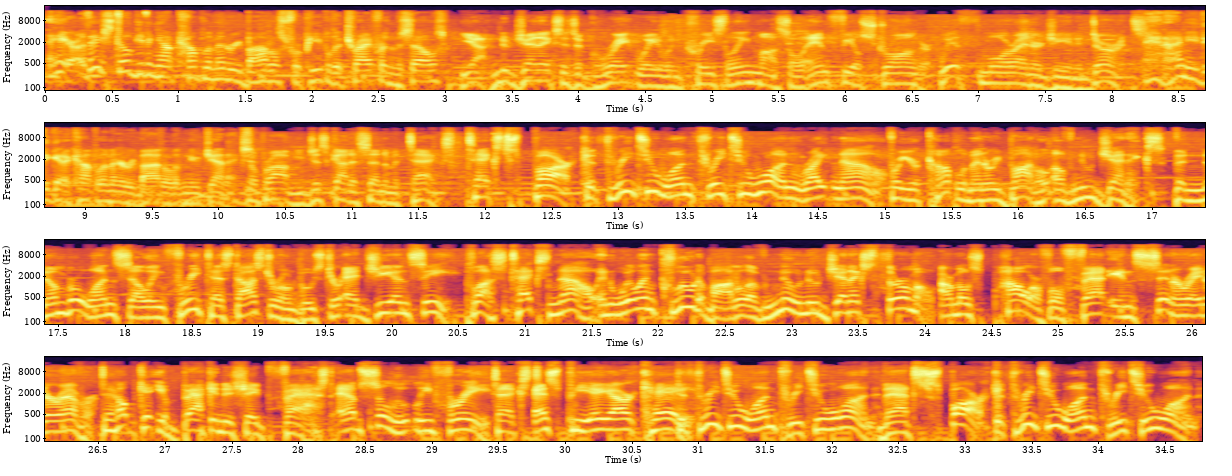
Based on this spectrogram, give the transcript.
Hey, are they still giving out complimentary bottles for people to try for themselves? Yeah, Nugenix is a great way to increase lean muscle and feel stronger with more energy and endurance. Man, I need to get a complimentary bottle of Nugenix. No problem. You just got to send them a text. Text SPARK to 321 321 right now for your complimentary bottle of Nugenix, the number one selling free testosterone booster at GNC. Plus, text now and we'll include a bottle of new Nugenix Thermo, our most powerful fat incinerator ever, to help get you back into shape fast, absolutely free. Text SPARK to 321 321. That's SPARK to 321 321.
